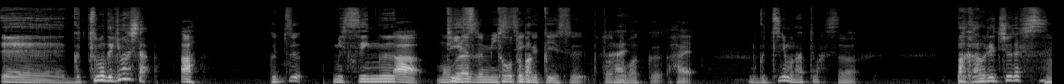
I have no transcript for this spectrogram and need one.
えー、グッズもできました。あグッズミッシングあモグラズミッシングテティーストートバッグはい、グッズにもなってます。うんバカ売れ中です。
